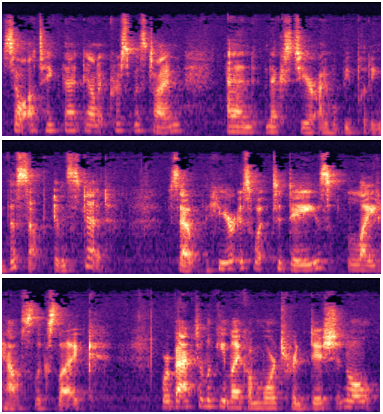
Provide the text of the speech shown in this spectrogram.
So I'll take that down at Christmas time and next year I will be putting this up instead. So here is what today's lighthouse looks like. We're back to looking like a more traditional,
